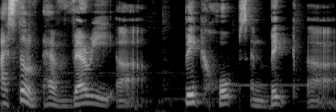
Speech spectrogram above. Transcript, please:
I still have very uh, big hopes and big. Uh,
